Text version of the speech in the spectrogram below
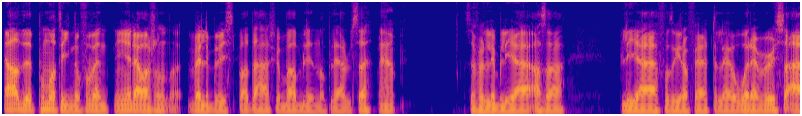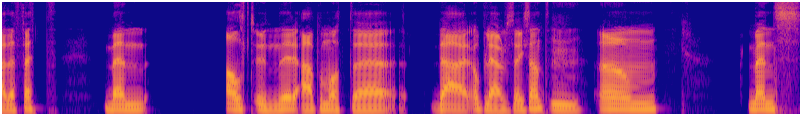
Jeg hadde på en måte ikke noen forventninger. Jeg var sånn veldig bevisst på at det her skal bare bli en opplevelse. Ja. Selvfølgelig blir jeg Altså, blir jeg fotografert eller whatever, så er det fett. Men alt under er på en måte Det er opplevelse, ikke sant? Mm. Um, mens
